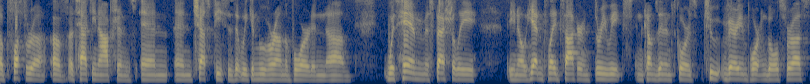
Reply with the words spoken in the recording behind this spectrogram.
a plethora of attacking options and and chess pieces that we can move around the board. And um, with him, especially, you know, he hadn't played soccer in three weeks and comes in and scores two very important goals for us.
